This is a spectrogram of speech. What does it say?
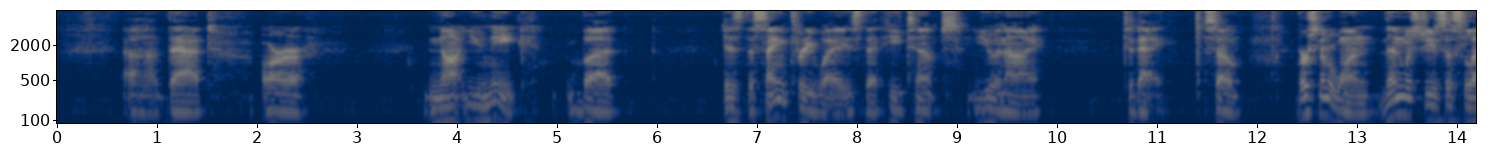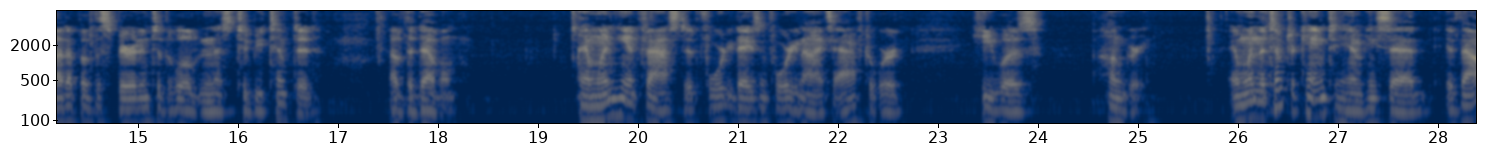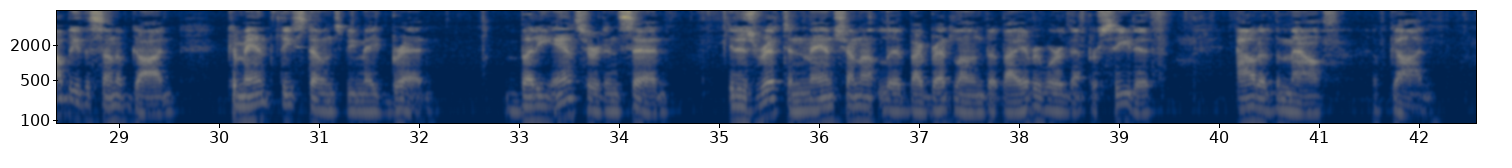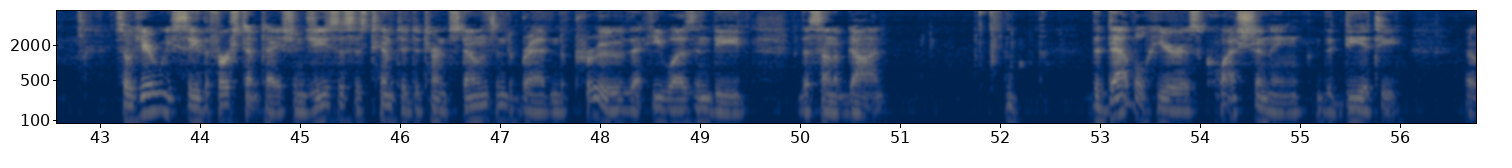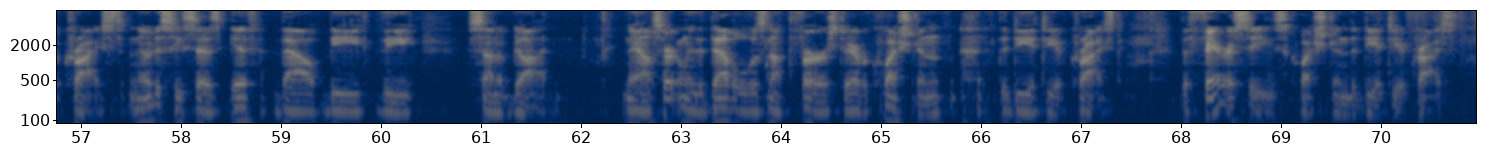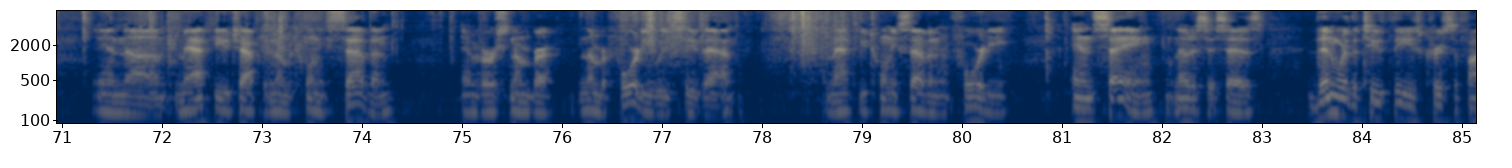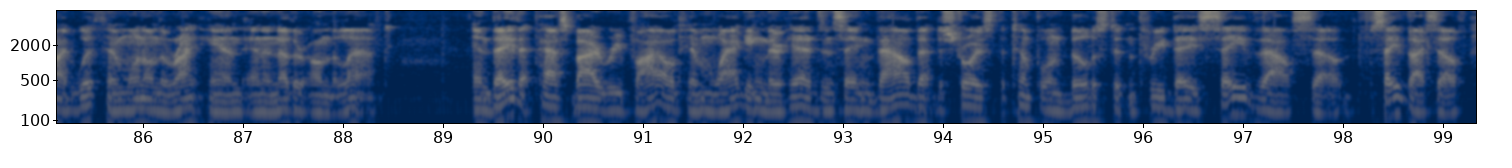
uh, that are not unique, but is the same three ways that he tempts you and I today. So, verse number one Then was Jesus led up of the Spirit into the wilderness to be tempted of the devil. And when he had fasted forty days and forty nights afterward, he was hungry. And when the tempter came to him, he said, If thou be the Son of God, command that these stones be made bread. But he answered and said, it is written, Man shall not live by bread alone, but by every word that proceedeth out of the mouth of God. So here we see the first temptation. Jesus is tempted to turn stones into bread and to prove that he was indeed the Son of God. The devil here is questioning the deity of Christ. Notice he says, If thou be the Son of God. Now, certainly the devil was not the first to ever question the deity of Christ. The Pharisees questioned the deity of Christ. In uh, Matthew chapter number 27 and verse number number 40, we see that. Matthew 27 and 40. And saying, notice it says, Then were the two thieves crucified with him, one on the right hand and another on the left. And they that passed by reviled him, wagging their heads, and saying, Thou that destroyest the temple and buildest it in three days, save thyself, save thyself,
